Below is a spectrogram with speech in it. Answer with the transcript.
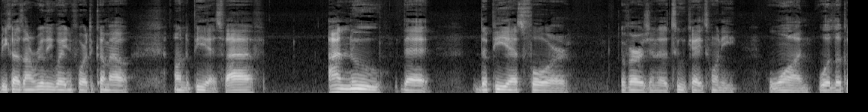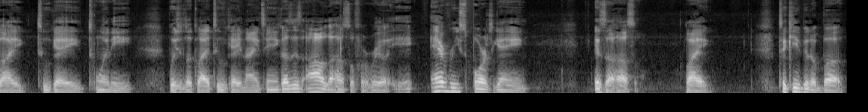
because I'm really waiting for it to come out on the PS5. I knew that the PS4 version of 2K21 would look like 2K20, which look like 2K19 because it's all a hustle for real. Every sports game is a hustle. Like to keep it a buck,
